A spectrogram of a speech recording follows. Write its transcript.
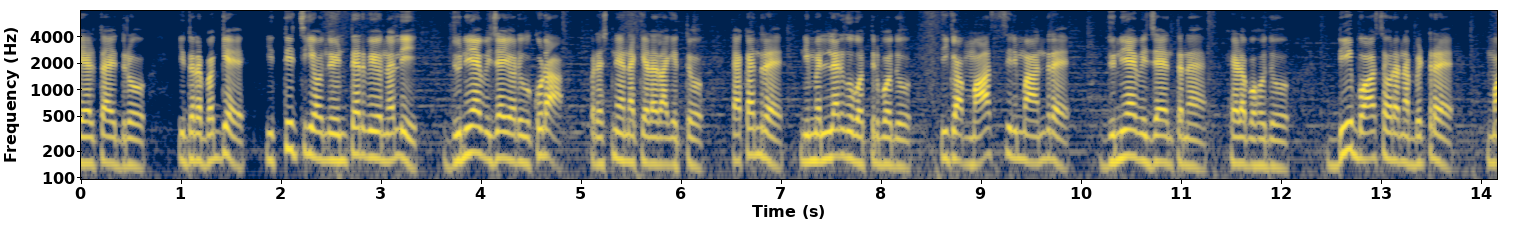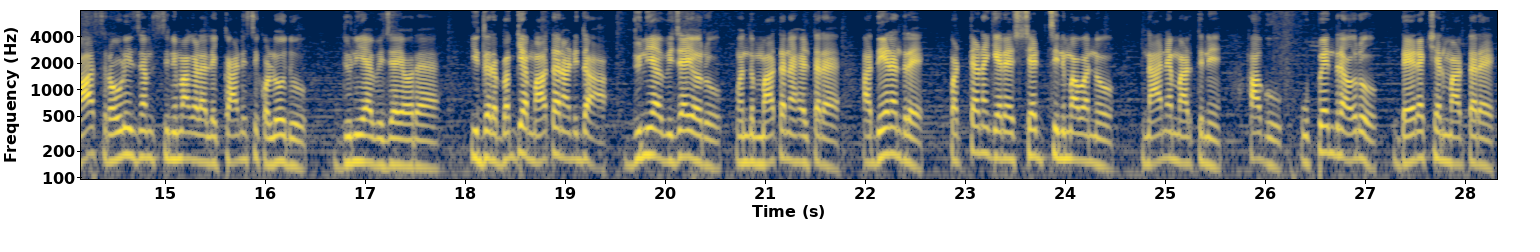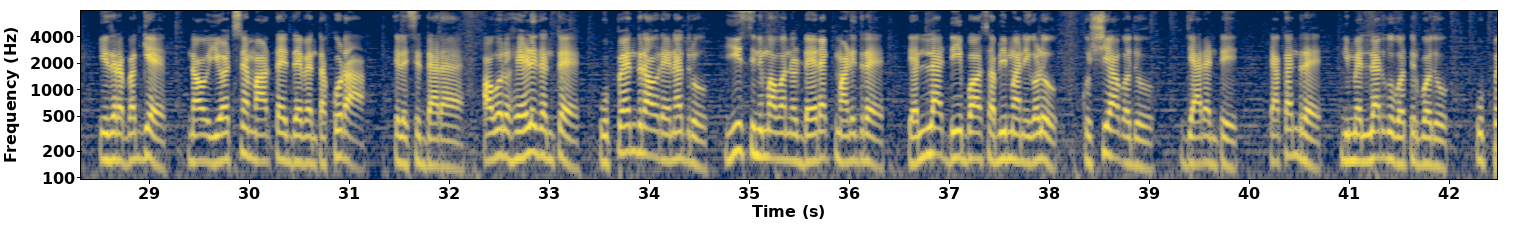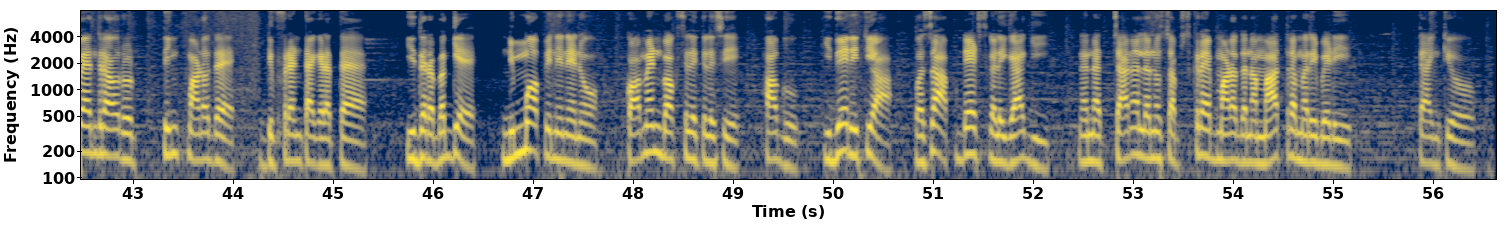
ಕೇಳ್ತಾ ಇದ್ರು. ಇದರ ಬಗ್ಗೆ ಇತ್ತೀಚೆಗೆ ಒಂದು ಇಂಟರ್ವ್ಯೂನಲ್ಲಿ ದುನಿಯಾ ವಿಜಯ್ ಅವರಿಗೂ ಕೂಡ ಪ್ರಶ್ನೆಯನ್ನು ಕೇಳಲಾಗಿತ್ತು. ಯಾಕಂದರೆ ನಿಮ್ಮೆಲ್ಲರಿಗೂ ಗೊತ್ತಿರ್ಬೋದು, ಈಗ ಮಾಸ್ ಸಿನಿಮಾ ಅಂದರೆ ದುನಿಯಾ ವಿಜಯ್ ಅಂತಲೇ ಹೇಳಬಹುದು. ಡಿ ಬಾಸ್ ಅವರನ್ನು ಬಿಟ್ಟರೆ ಮಾಸ್ ರೌಡಿಸಮ್ ಸಿನಿಮಾಗಳಲ್ಲಿ ಕಾಣಿಸಿಕೊಳ್ಳುವುದು ದುನಿಯಾ ವಿಜಯ್ ಅವರೇ. ಇದರ ಬಗ್ಗೆ ಮಾತನಾಡಿದ ದುನಿಯಾ ವಿಜಯ್ ಅವರು ಒಂದು ಮಾತನ್ನು ಹೇಳ್ತಾರೆ. ಅದೇನೆಂದರೆ, ಪಟ್ಟಣಗೆರೆ ಶೆಡ್ ಸಿನಿಮಾವನ್ನು ನಾನೇ ಮಾಡ್ತೀನಿ. ಹಾಗೂ ಉಪೇಂದ್ರ ಅವರು ಡೈರೆಕ್ಷನ್ ಮಾಡ್ತಾರೆ. ಇದರ ಬಗ್ಗೆ ನಾವು ಯೋಚನೆ ಮಾಡ್ತಾ ಇದ್ದೇವೆ ಅಂತ ಕೂಡ ತಿಳಿಸಿದ್ದಾರೆ. ಅವರು ಹೇಳಿದಂತೆ ಉಪೇಂದ್ರ ಅವರೇನಾದರೂ ಈ ಸಿನಿಮಾವನ್ನು ಡೈರೆಕ್ಟ್ ಮಾಡಿದರೆ ಎಲ್ಲ ಡಿ ಬಾಸ್ ಅಭಿಮಾನಿಗಳು ಖುಷಿಯಾಗೋದು ಗ್ಯಾರಂಟಿ. ಯಾಕಂದರೆ ನಿಮ್ಮೆಲ್ಲರಿಗೂ ಗೊತ್ತಿರ್ಬೋದು, ಉಪೇಂದ್ರ ಅವರು ಥಿಂಕ್ ಮಾಡೋದೇ ಡಿಫ್ರೆಂಟ್ ಆಗಿರುತ್ತೆ. ಇದರ ಬಗ್ಗೆ ನಿಮ್ಮ ಒಪಿನಿಯನ್ ಏನು? ಕಾಮೆಂಟ್ ಬಾಕ್ಸಲ್ಲಿ ತಿಳಿಸಿ. ಹಾಗೂ ಇದೇ ರೀತಿಯ ಹೊಸ ಅಪ್ಡೇಟ್ಸ್ಗಳಿಗಾಗಿ ನನ್ನ ಚಾನಲನ್ನು ಸಬ್ಸ್ಕ್ರೈಬ್ ಮಾಡೋದನ್ನು ಮಾತ್ರ ಮರಿಬೇಡಿ. Thank you.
